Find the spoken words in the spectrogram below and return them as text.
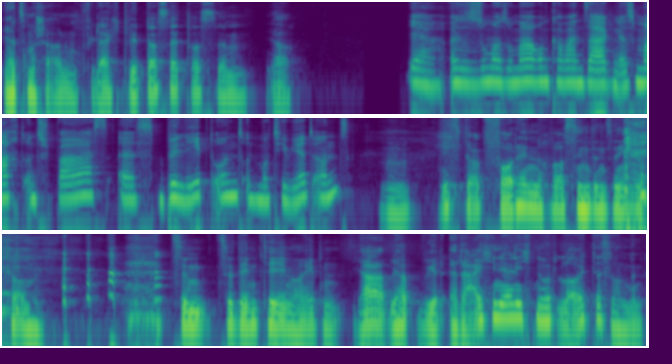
ja, jetzt mal schauen, vielleicht wird das etwas, ähm, ja. Ja, also summa summarum kann man sagen, es macht uns Spaß, es belebt uns und motiviert uns. Mir ist gerade vorhin noch was in den Sinn gekommen. Zum, zu dem Thema eben. Ja, wir, wir erreichen ja nicht nur Leute, sondern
